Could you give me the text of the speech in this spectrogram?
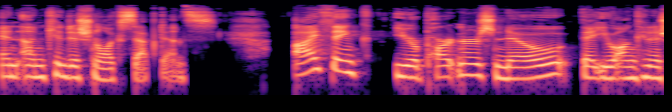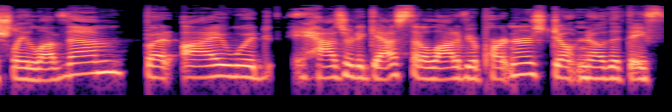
and unconditional acceptance. I think your partners know that you unconditionally love them, but I would hazard a guess that a lot of your partners don't know that they f-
